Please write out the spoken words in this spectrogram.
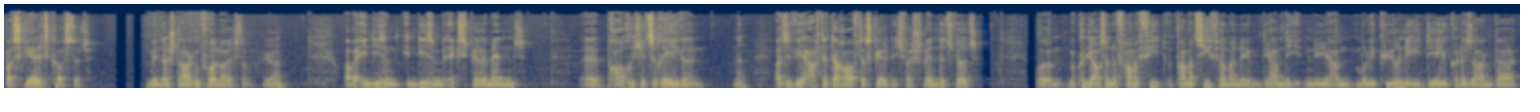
was Geld kostet, mit einer starken Vorleistung. Ja? Aber in diesem, in diesem Experiment äh, brauche ich jetzt Regeln. Ne? Also wer achtet darauf, dass Geld nicht verschwendet wird? Ähm, man könnte ja auch so eine Pharmazie, Pharmaziefirma nehmen. Die haben, die, die haben Moleküle, eine Idee und könnte sagen, da,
